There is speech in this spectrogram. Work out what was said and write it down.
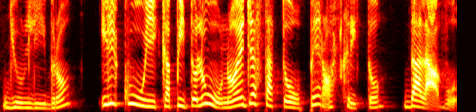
di un libro, il cui capitolo 1 è già stato però scritto da l'avo.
